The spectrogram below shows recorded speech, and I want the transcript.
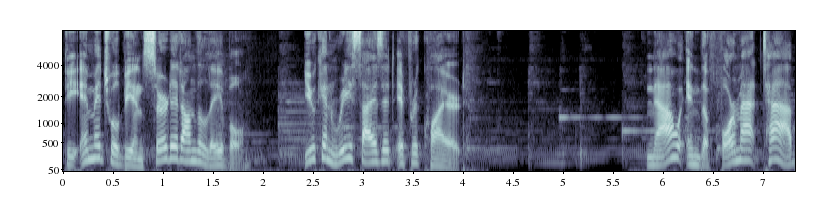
The image will be inserted on the label. You can resize it if required. Now in the Format tab,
